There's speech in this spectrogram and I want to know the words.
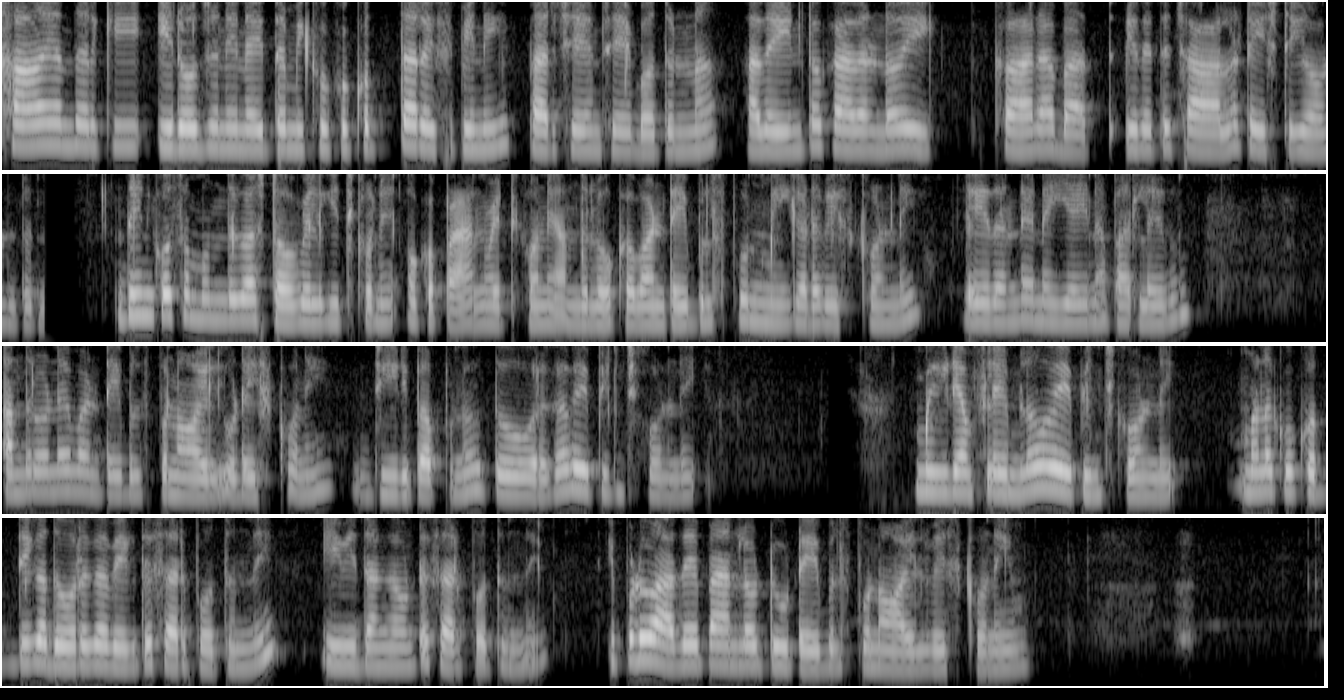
Hi అందరికీ. ఈరోజు నేనైతే మీకు ఒక కొత్త రెసిపీని పరిచయం చేయబోతున్నా. అదేంటో కాదండో ఈ కారాబాత్. ఇదైతే చాలా టేస్టీగా ఉంటుంది. దీనికోసం ముందుగా స్టవ్ వెలిగించుకొని ఒక ప్యాన్ పెట్టుకొని అందులో ఒక వన్ టేబుల్ స్పూన్ మీగడ వేసుకోండి. లేదంటే నెయ్యి అయినా పర్లేదు. అందులోనే వన్ టేబుల్ స్పూన్ ఆయిల్ కూడా వేసుకొని జీడిపప్పును దోరగా వేపించుకోండి. మీడియం ఫ్లేమ్లో వేపించుకోండి. మనకు కొద్దిగా దోరగా వేగితే సరిపోతుంది. ఈ విధంగా ఉంటే సరిపోతుంది. ఇప్పుడు అదే ప్యాన్లో టూ టేబుల్ స్పూన్ ఆయిల్ వేసుకొని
